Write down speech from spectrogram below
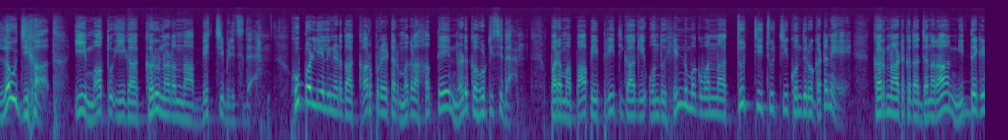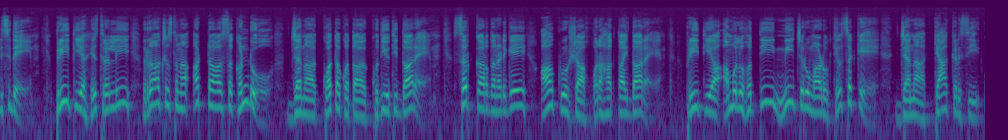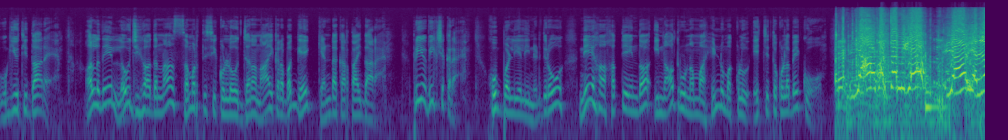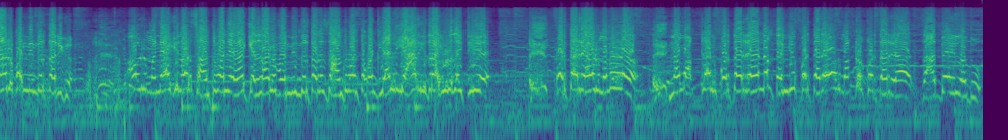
Love ಜಿಹಾದ್ ಈ ಮಾತು ಈಗ ಕರುನಾಡನ್ನ ಬೆಚ್ಚಿ ಬಿಡಿಸಿದೆ ಹುಬ್ಬಳ್ಳಿಯಲ್ಲಿ ನಡೆದ ಕಾರ್ಪೊರೇಟರ್ ಮಗಳ ಹತ್ಯೆ ನಡುಕ ಹುಟ್ಟಿಸಿದೆ. ಪರಮ ಪಾಪಿ ಪ್ರೀತಿಗಾಗಿ ಒಂದು ಹೆಣ್ಣು ಮಗುವನ್ನ ಚುಚ್ಚಿ ಚುಚ್ಚಿ ಕೊಂದಿರೋ ಘಟನೆ ಕರ್ನಾಟಕದ ಜನರ ನಿದ್ದೆಗೆಡಿಸಿದೆ. ಪ್ರೀತಿಯ ಹೆಸರಲ್ಲಿ ರಾಕ್ಷಸನ ಅಟ್ಟಹಾಸ ಕಂಡು ಜನ ಕೊತ ಕೊತ ಕುದಿಯುತ್ತಿದ್ದಾರೆ. ಸರ್ಕಾರದ ನಡೆಗೆ ಆಕ್ರೋಶ ಹೊರಹಾಕ್ತಾ ಇದ್ದಾರೆ. ಪ್ರೀತಿಯ ಅಮಲು ಹತ್ತಿ ನೀಚರು ಮಾಡೋ ಕೆಲಸಕ್ಕೆ ಜನ ಕ್ಯಾಕರಿಸಿ ಉಗಿಯುತ್ತಿದ್ದಾರೆ. ಅಲ್ಲದೆ ಲವ್ ಜಿಹಾದನ್ನ ಸಮರ್ಥಿಸಿಕೊಳ್ಳೋ ಜನನಾಯಕರ ಬಗ್ಗೆ ಕೆಂಡ ಕರ್ತಾ ಇದ್ದಾರೆ. ಪ್ರಿಯ ವೀಕ್ಷಕರೇ, ಹುಬ್ಬಳ್ಳಿಯಲ್ಲಿ ನಡೆದಿರೋ ನೇಹ ಹತ್ಯೆಯಿಂದ ಇನ್ನಾದರೂ ನಮ್ಮ ಹೆಣ್ಣು ಮಕ್ಕಳು ಎಚ್ಚೆತ್ತುಕೊಳ್ಳಬೇಕು. ಎಲ್ಲಾರು ಬಂದ್ ಈಗ? ಅವ್ರ ಮನ್ಯಾಗಿನವ್ರು ಸಾಂತ್ವನ ಹೇಳಕ್ ಎಲ್ಲಾರು ಬಂದ್ ನಿಂದಿರ್ತಾರ. ಸಾಂತ್ವನ ತಗೊಂಡ್ ಎಲ್ಲಿ ಯಾರು ಇದ್ರಾಗ ಉಳಿದೈತಿ ಕೊಡ್ತಾರೆ ಅವ್ರ ಮಗಳು. ನಮ್ಮ ಅಕ್ಕನ್ ಕೊಡ್ತಾರೆ ನಮ್ಮ ತಂಗಿ ಕೊಡ್ತಾರೆ ಅವ್ರ ಮಕ್ಕಳು ಕೊಡ್ತಾರೆ ಸಾಧ್ಯ ಇಲ್ಲ ಅದು.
